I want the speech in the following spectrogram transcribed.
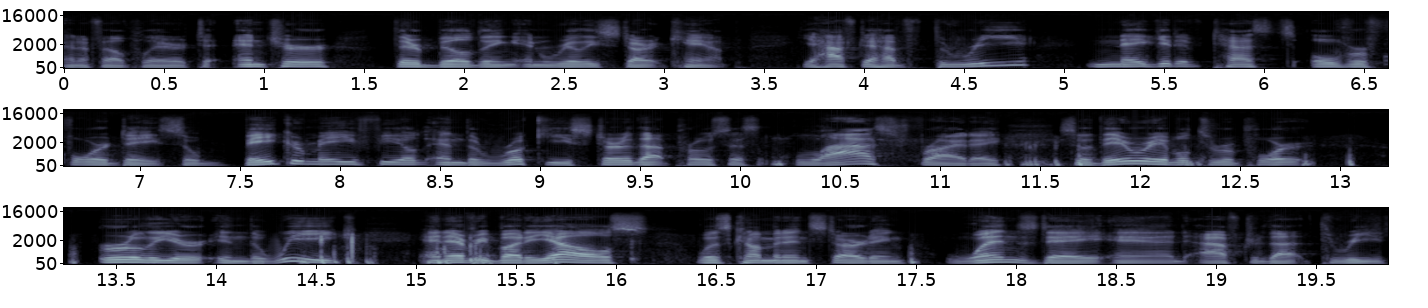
NFL player to enter their building and really start camp. You have to have three negative tests over four days. So Baker Mayfield and the rookie started that process last Friday. So they were able to report earlier in the week, and everybody else was coming in starting Wednesday. And after that three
